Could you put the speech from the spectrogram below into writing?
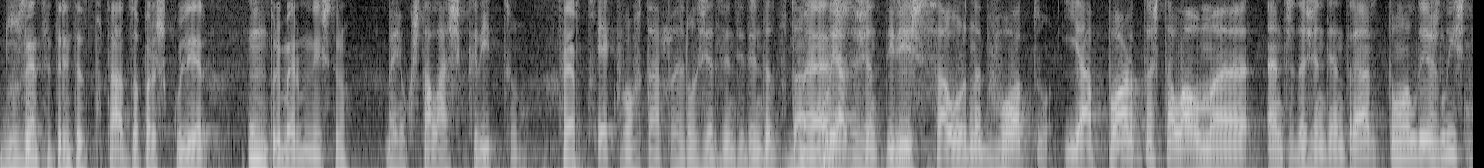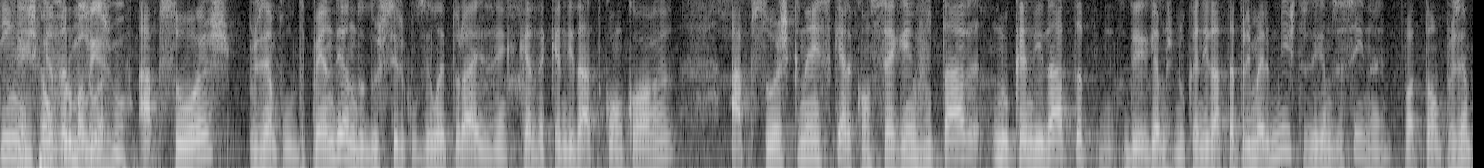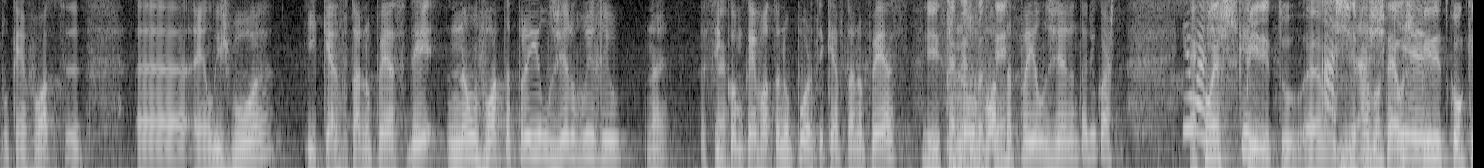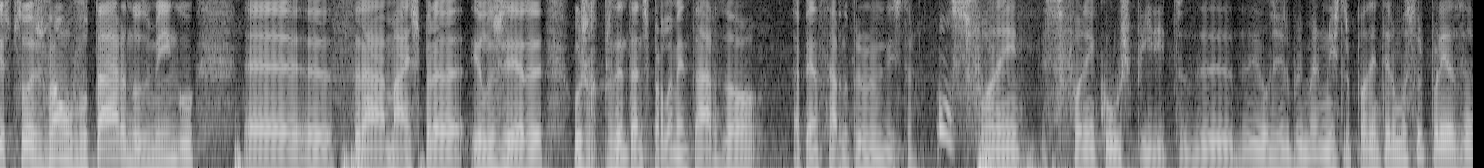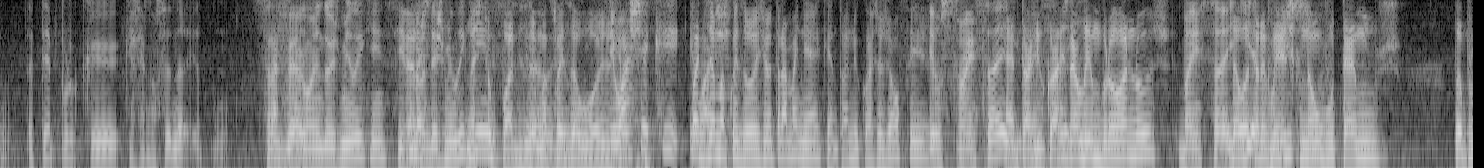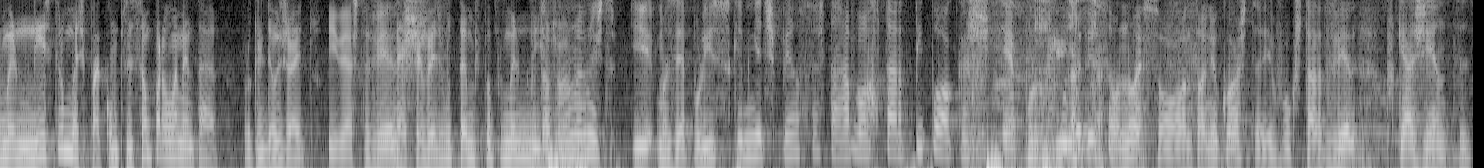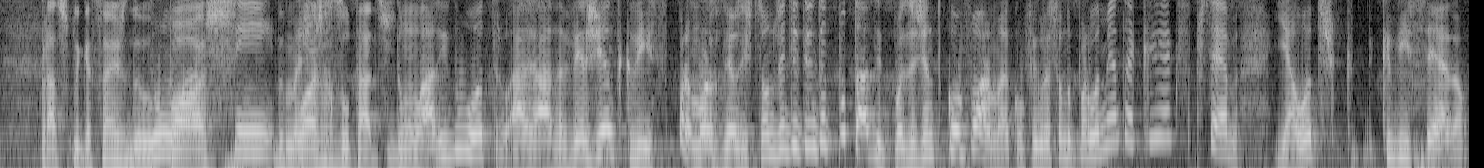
230 deputados ou para escolher um primeiro-ministro? Bem, o que está lá escrito Certo. é que vão votar para eleger 230 deputados. Mas- Aliás, a gente dirige-se à urna de voto e à porta está lá uma. Antes da gente entrar, estão ali as listinhas. Sim, isso é um formalismo. pessoa- Há pessoas por exemplo, dependendo dos círculos eleitorais em que cada candidato concorre, há pessoas que nem sequer conseguem votar no candidato, a, digamos, no candidato a primeiro-ministro, digamos assim, não é? Votam, por exemplo, quem vote uh, em Lisboa e quer votar no PSD, não vota para eleger o Rui Rio, não é? Assim Sim. como quem vota no Porto e quer votar no PS, é não vota assim? para eleger António Costa. Eu É com esse que- espírito. A acho- minha pergunta é: o que- espírito com que as pessoas vão votar no domingo eh, eh, será mais para eleger os representantes parlamentares ou a pensar no Primeiro-Ministro? Bom, se forem, se forem com o espírito de, de eleger o Primeiro-Ministro, podem ter uma surpresa. Até porque, quer dizer, não sei. não- Será que Tiveram em 2015. tiveram Mas- em 2015? mas tu podes dizer uma tiveram em coisa 2015. hoje. Eu acho é que. eu Pode dizer acho- uma coisa hoje e outra amanhã, que António Costa já o fez. Eu se bem sei. António bem Costa lembrou-nos Bem sei. da e outra é vez isso- que não votamos para Primeiro-Ministro, mas para a composição parlamentar, porque lhe deu jeito. E desta vez. Desta vez votamos para Primeiro-Ministro. Estamos para o Primeiro-Ministro. E- Mas é por isso que a minha dispensa está a abarrotar de pipocas. É porque, atenção, não é só António Costa. Eu vou gostar de ver, porque há gente Para as explicações do De um lado, pós, sim, do mas- pós-resultados. de um lado e do outro. Há, há de haver gente que disse, por amor de Deus, isto são 230 deputados, e depois a gente, conforme a configuração do Parlamento, é que, é que se percebe. E há outros que, que disseram,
